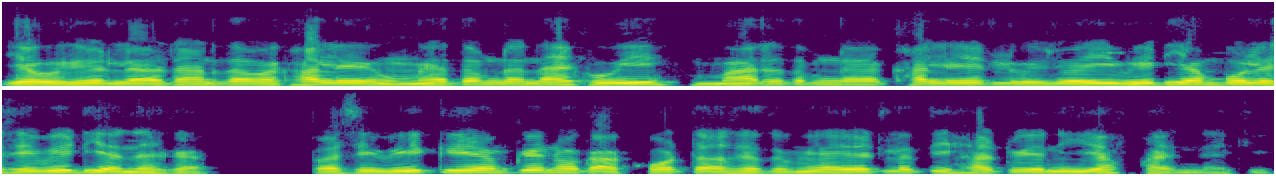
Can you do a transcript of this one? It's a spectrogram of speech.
એવું છે એટલે અટાણ તમે ખાલી મેં તમને નાખ્યું ઈ મારે તમને ખાલી એટલું જો એ વિડીયા બોલે છે વિડીયા નાખ્યા. પછી વિકી એમ કીધું કે આ ખોટા છે તો મેં એટલે તી હાટું એની એફઆઈઆર નાખી.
